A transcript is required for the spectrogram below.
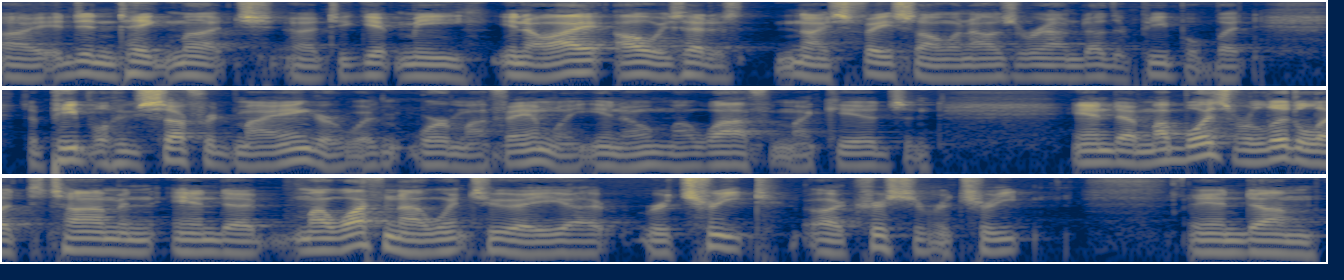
Uh, it didn't take much uh, to get me. You know, I always had a nice face on when I was around other people, but the people who suffered my anger were, my family. You know, my wife and my kids, and and uh, my boys were little at the time, and and uh, my wife and I went to a uh, retreat, a Christian retreat, and um,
